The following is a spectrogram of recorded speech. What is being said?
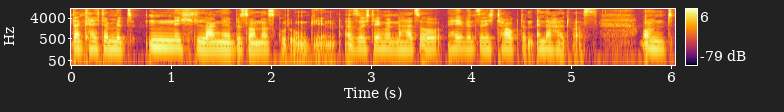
dann kann ich damit nicht lange besonders gut umgehen. Also ich denke mir dann halt so, hey, wenn es dir nicht taugt, dann ändere halt was. Und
